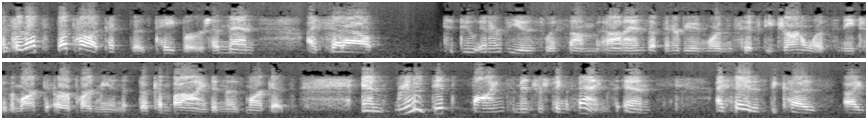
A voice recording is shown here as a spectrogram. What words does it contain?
And so that's that's how I picked those papers. And then I set out to do interviews with them, and I ended up interviewing more than 50 journalists in each of the market, or pardon me, in the, combined in those markets, and really did find some interesting things. And I say this because I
